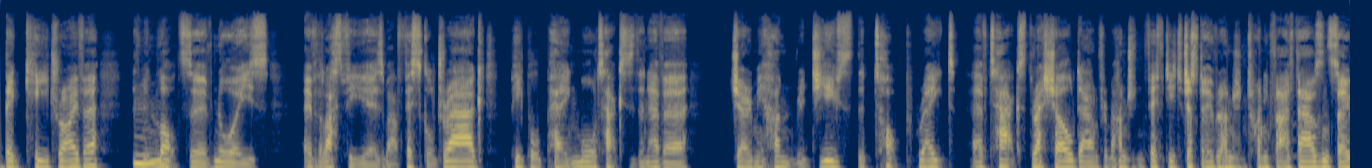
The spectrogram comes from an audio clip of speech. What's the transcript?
a big key driver, there's mm. been lots of noise over the last few years about fiscal drag, people paying more taxes than ever. Jeremy Hunt reduced the top rate of tax threshold down from 150 to just over 125,000. So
